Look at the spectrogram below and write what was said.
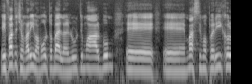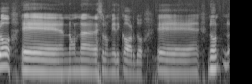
E infatti c'è una rima molto bella nell'ultimo album. eh, eh, massimo pericolo, eh, non, adesso non mi ricordo. eh, non, no-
